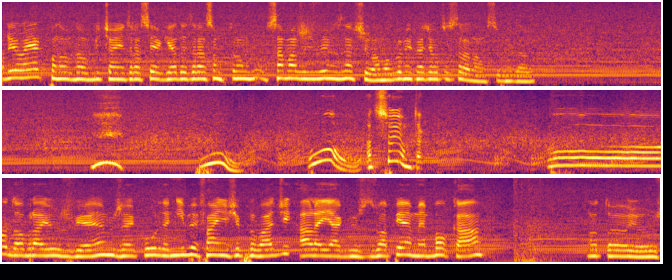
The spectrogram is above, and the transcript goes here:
Ale ale jak ponowne obliczanie trasy, jak jadę trasą, którą sama żeś wyznaczyła? Mogłem jechać autostradą w sumie dalej. Uuu. Wow, a co ją tak... O, dobra, już wiem, że kurde, niby fajnie się prowadzi, ale jak już złapiemy boka, no to już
